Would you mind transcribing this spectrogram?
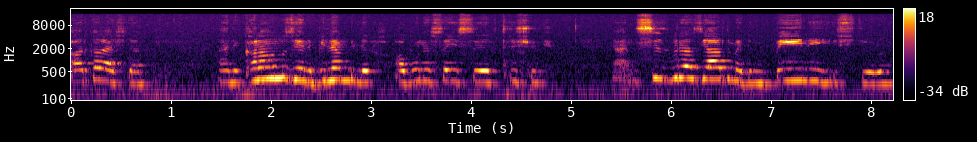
Arkadaşlar yani kanalımız yeni bilen bilir. Abone sayısı düşük. Yani siz biraz yardım edin. Beğeni istiyorum.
